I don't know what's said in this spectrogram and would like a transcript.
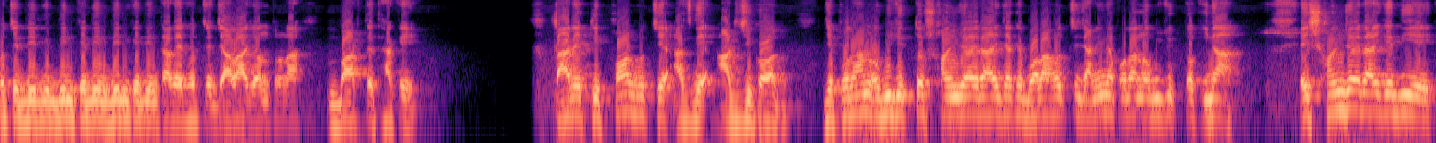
হচ্ছে দিন- দিনকে দিন দিনকে দিন তাদের হচ্ছে জ্বালা যন্ত্রণা বাড়তে থাকে। তার একটি ফল হচ্ছে আজকে আরজিকর, যে প্রধান অভিযুক্ত সঞ্জয় রায় যাকে বলা হচ্ছে, জানি না প্রধান অভিযুক্ত কিনা। এই সঞ্জয় রায়কে দিয়ে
